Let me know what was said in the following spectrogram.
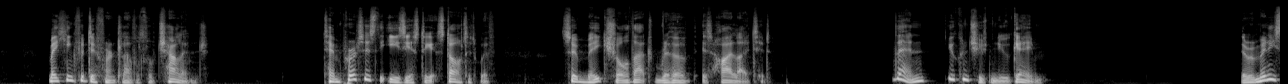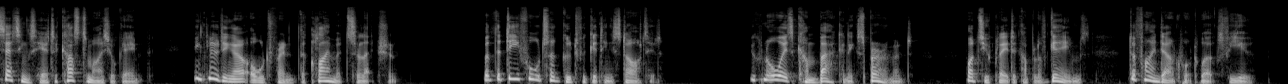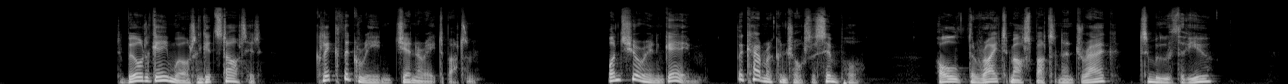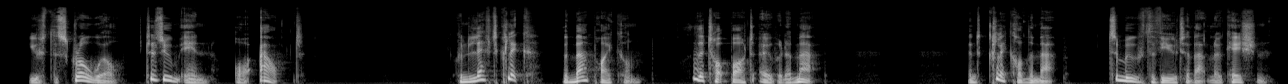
making for different levels of challenge. Temperate is the easiest to get started with, so make sure that river is highlighted. Then you can choose New Game. There are many settings here to customize your game, including our old friend the climate selection. But the defaults are good for getting started. You can always come back and experiment, once you've played a couple of games, to find out what works for you. To build a game world and get started, click the green Generate button. Once you're in game, the camera controls are simple. Hold the right mouse button and drag to move the view. Use the scroll wheel to zoom in or out. You can left click the map icon on the top bar to open a map, and click on the map to move the view to that location.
